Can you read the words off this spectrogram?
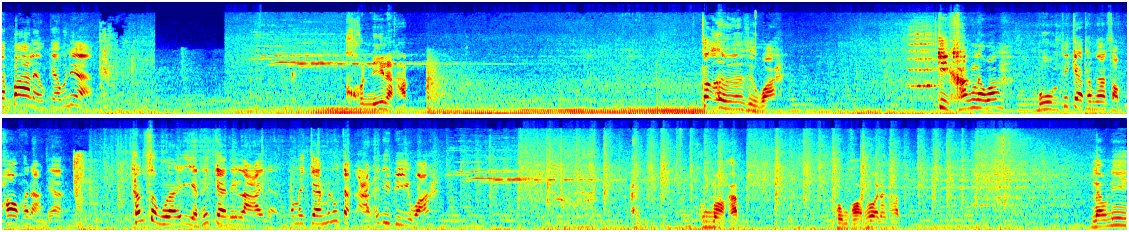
ทำบ้าอะไรของแกวะเนี่ย คนนี้เหรอครับ ก็เออสิวะ กี่ครั้งแล้ววะ บูมที่แกทำงานสอบเข้าขนาดเนี้ยฉันส่งรายละเอียดให้แกในไลน์เนี่ยทำไมแกไม่รู้จักอ่านให้ดีๆวะ คุณหมอครับ ผมขอโทษนะครับ แล้วนี่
